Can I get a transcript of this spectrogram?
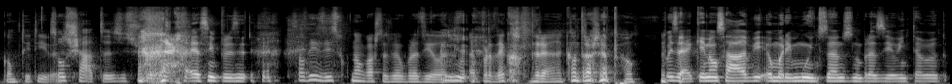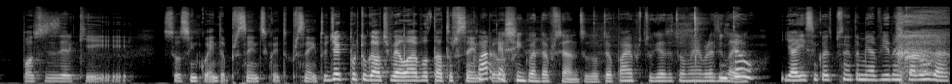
competitivas. São chatas jogar. é simples. Só diz isso porque não gosta de ver o Brasil a, a perder contra, contra o Japão. Pois é, quem não sabe, eu morei muitos anos no Brasil, então eu posso dizer que sou 50%, 50%. O dia que Portugal estiver lá, eu vou estar torcendo. Claro que é pelo- 50%. O teu pai é português e a tua mãe é brasileira. Então, e aí 50% da minha vida em cada lugar.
